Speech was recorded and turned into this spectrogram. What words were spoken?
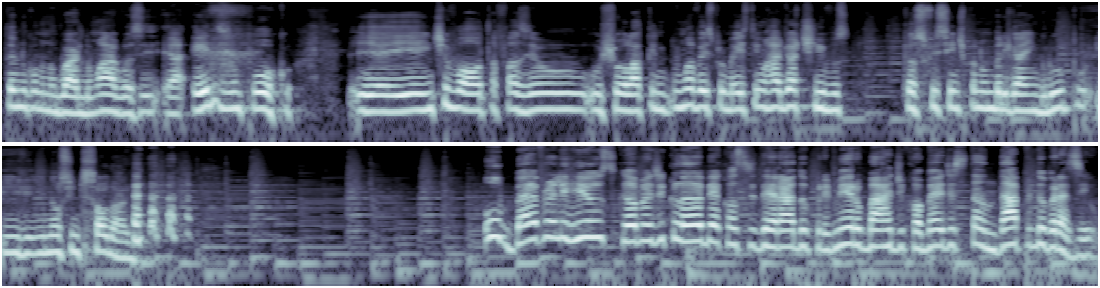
tá vendo como não guardo mágoa? Assim, é, eles um pouco. E aí a gente volta a fazer o, o show lá. Tem, uma vez por mês tem o Radioativos, que é o suficiente para não brigar em grupo e, e não sentir saudade. O Beverly Hills Comedy Club é considerado o primeiro bar de comédia stand-up do Brasil.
